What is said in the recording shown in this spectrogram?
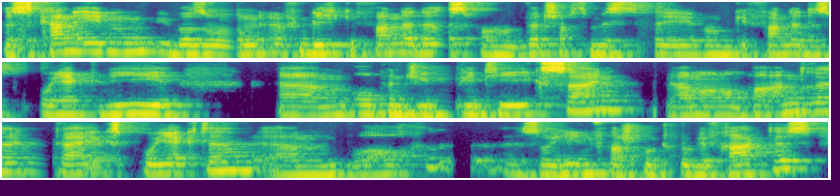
Das kann eben über so ein öffentlich gefundetes, vom Wirtschaftsministerium gefundetes Projekt wie ähm, OpenGPT-X sein. Wir haben auch noch ein paar andere GAIX-Projekte, ähm, wo auch solche Infrastruktur gefragt ist.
